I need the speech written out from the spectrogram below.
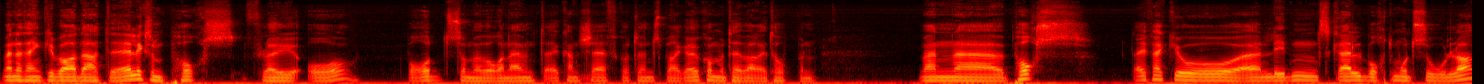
Men jeg tenker bare det at det er liksom Pors, Fløy og Brodd som har vært nevnt. Eh, Kanskje FK Tønsberg òg kommer til å være i toppen. Men uh, Pors de fikk jo en liten skrell borte mot Sola.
